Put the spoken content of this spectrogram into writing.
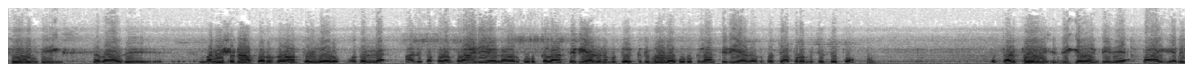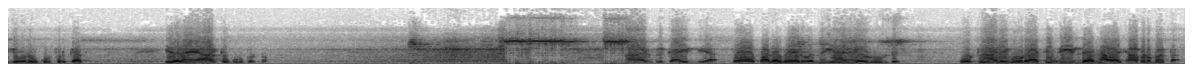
ஹியூமன் பீயிங்ஸ் அதாவது மனுஷனா பிறந்தோம். அத்தனை பேரும் முதல்ல அதுக்கப்புறம் பிராணிகள் அவர் கொடுக்கலாம் தெரியாது. நமக்கு கிரிமினலை கொடுக்கலாம் தெரியாது. அதை பத்தி அப்புறம் சிந்திப்போம். தற்போது சிந்திக்க வேண்டியது அப்பா எனக்கு இவ்வளவு கொடுத்துருக்காரு. இதை நான் யார்கிட்ட கொடுக்கட்டும்? ஆள் இருக்கா இல்லையா? இப்போ பல பேர் வந்து ஞானிகள் உண்டு. ஒரு நாளைக்கு ஒரு அதிதி இல்லைன்னா அவ சாப்பிட மாட்டான்.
